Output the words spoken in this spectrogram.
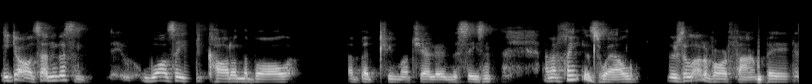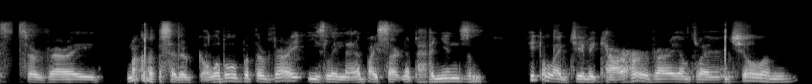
He does. And listen, was he caught on the ball a bit too much earlier in the season? And I think as well, there's a lot of our fan base are very. I'm not going to say they're gullible, but they're very easily led by certain opinions. And people like Jamie Carragher are very influential. And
